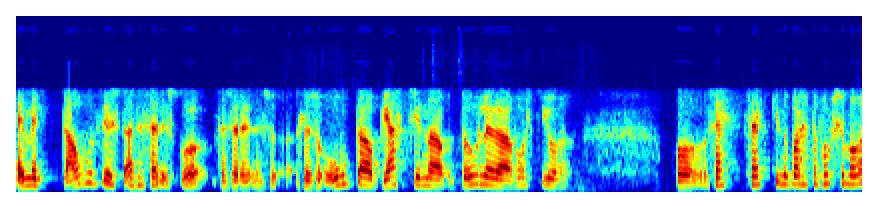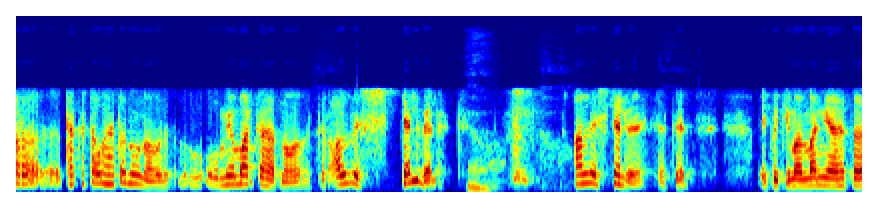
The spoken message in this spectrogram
einmitt dáðist að þessari sko, þessari þessu, þessu unga og bjart sína og döglega fólki og, og þekk, þekki nú bara þetta fólk sem var að takast á þetta núna og, og, og mjög marga þarna og þetta er alveg skjálfilegt. alveg skjálfuregt. Þetta er einhver tíma manni að þetta,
